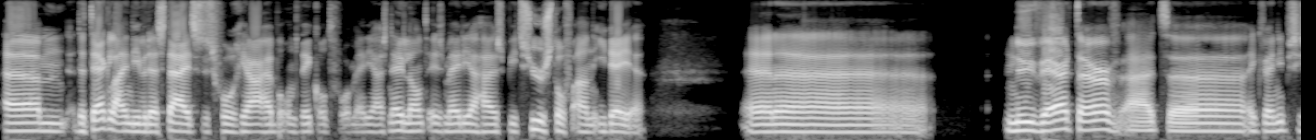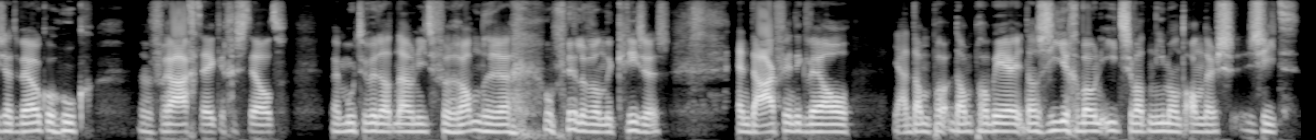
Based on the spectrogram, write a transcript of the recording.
Ehm, de tagline die we destijds, dus vorig jaar, hebben ontwikkeld voor Mediahuis Nederland, is Mediahuis biedt zuurstof aan ideeën. En nu werd er uit, ik weet niet precies uit welke hoek, een vraagteken gesteld. En moeten we dat nou niet veranderen omwille van de crisis? En daar vind ik wel, ja, dan, dan probeer, dan zie je gewoon iets wat niemand anders ziet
